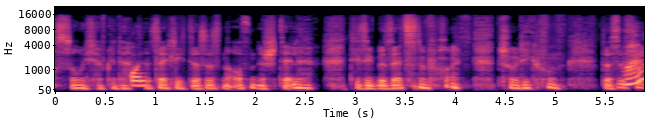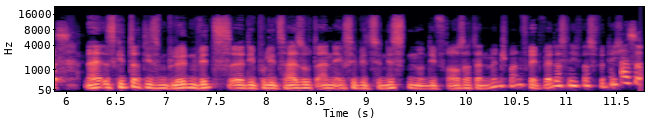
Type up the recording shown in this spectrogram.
Ach so, ich habe gedacht und tatsächlich, das ist eine offene Stelle, die sie besetzen wollen. Entschuldigung. Das ist Was? So, na, es gibt doch diesen blöden Witz, äh, die Polizei sucht einen Exhibitionisten und die Frau sagt dann, Mensch, Manfred, wäre das nicht was für dich? Ach so.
